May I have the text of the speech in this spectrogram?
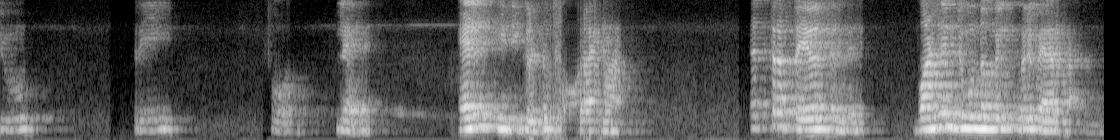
ടു ത്രീ ഫോർ അല്ലേ? L is equal to four ആയി മാറും. എത്ര പേഴ്സ് ഉണ്ട്? വണ്ണും ടൂവും തമ്മിൽ ഒരു പേർ ഉണ്ടാക്കുന്നുണ്ട്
